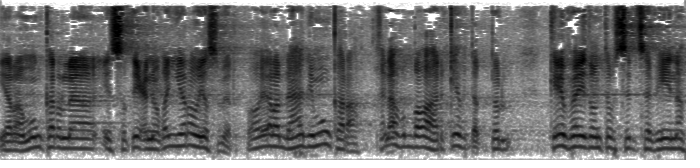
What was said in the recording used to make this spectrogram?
يرى منكر لا يستطيع أن يغيره ويصبر. فهو يرى أن هذه منكرة خلاف الظواهر. كيف تقتل؟ كيف أيضا تفسد سفينة؟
